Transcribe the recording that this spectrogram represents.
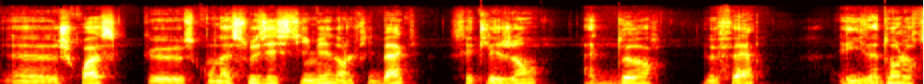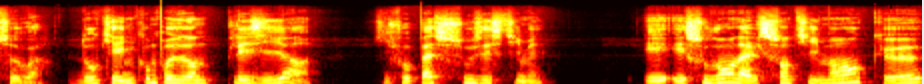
je crois que ce qu'on a sous-estimé dans le feedback, c'est que les gens adorent le faire et ils adorent le recevoir. Donc il y a une composante plaisir qu'il faut pas sous-estimer. Et, souvent on a le sentiment que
